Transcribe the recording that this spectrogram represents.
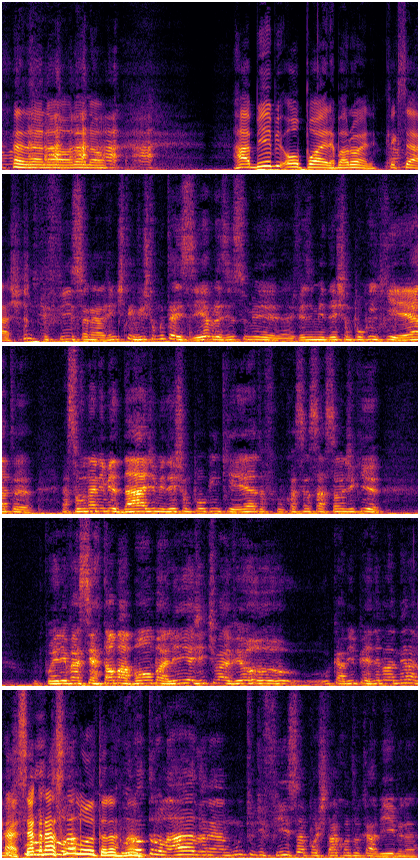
pelo... Não, não, não, não. Habib ou Poirier, Baroni? O que, você acha? Muito difícil, né? A gente tem visto muitas zebras, isso me, às vezes me deixa um pouco inquieto. Essa unanimidade me deixa um pouco inquieto. Fico com a sensação de que ele vai acertar uma bomba ali e a gente vai ver o, o Khabib perder pela primeira vez. Ah, essa é a graça da luta, né? Por outro lado, né? Muito difícil apostar contra o Khabib, né?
